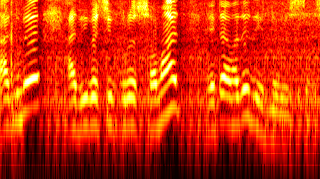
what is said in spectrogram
থাকবে আদিবাসী পুরো সমাজ, এটা আমাদের দৃঢ় বিশ্বাস।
